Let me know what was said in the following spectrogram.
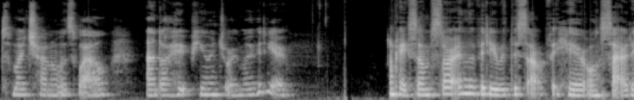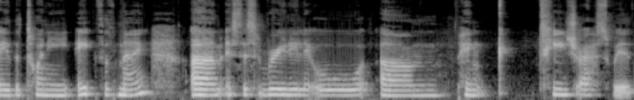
to my channel as well and I hope you enjoy my video. Okay, so I'm starting the video with this outfit here on Saturday the 28th of May. Um, it's this really little um, pink tea dress with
